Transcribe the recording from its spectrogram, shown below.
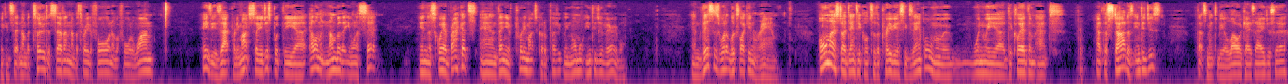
We can set number 2 to 7, number 3 to 4, number 4 to 1. Easy as that pretty much. So you just put the uh, element number that you want to set in the square brackets and then you've pretty much got a perfectly normal integer variable. And this is what it looks like in RAM. Almost identical to the previous example when we, when we uh, declared them at at the start as integers. That's meant to be a lowercase a just there.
